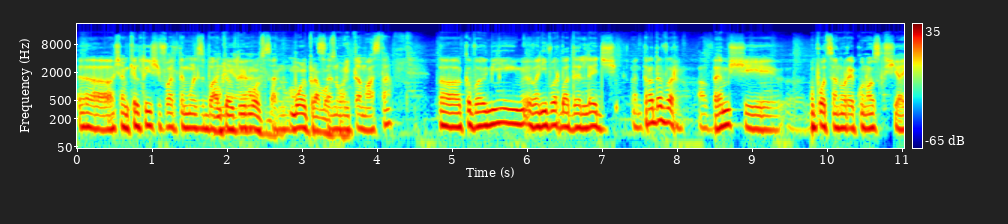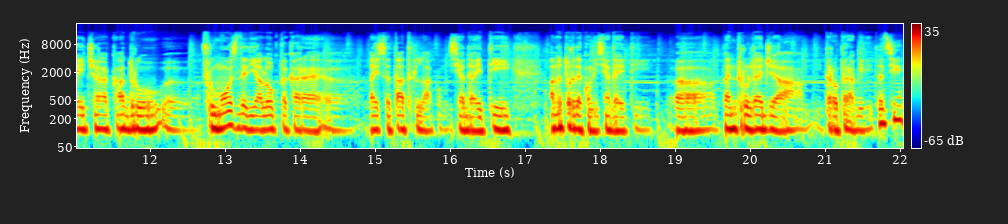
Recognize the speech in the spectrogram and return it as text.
Uh, și am cheltuit și foarte mulți bani. Am cheltuit mulți să bani, nu, mult prea să mulți nu bani. uităm asta. Uh, că veni, veni vorba de legi, într-adevăr, avem și uh, nu pot să nu recunosc și aici cadrul uh, frumos de dialog pe care uh, l-ai setat la Comisia de IT, alături de Comisia de IT uh, pentru legea interoperabilității.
